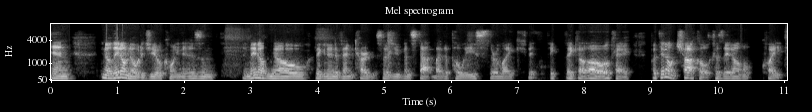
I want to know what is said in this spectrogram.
and you know they don't know what a geocoin is, and and they don't know. They get an event card that says you've been stopped by the police. They're like, they they, they go, oh, okay, but they don't chuckle because they don't quite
